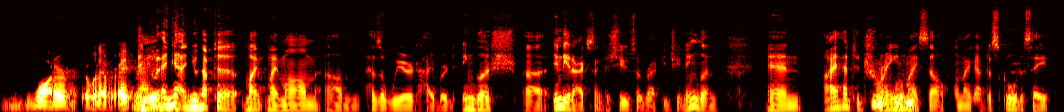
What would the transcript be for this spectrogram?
water or whatever, right? And, you, and yeah, and you have to. My my mom um, has a weird hybrid English uh, Indian accent because she was a refugee in England, and I had to train Mhm. myself when I got to school to say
